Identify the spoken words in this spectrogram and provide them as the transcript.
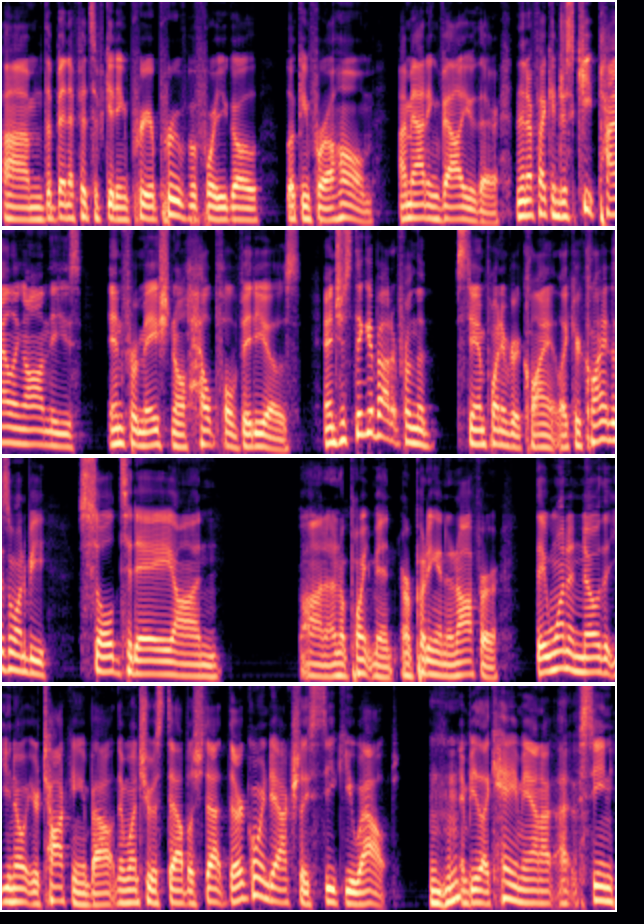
um, the benefits of getting pre-approved before you go looking for a home, I'm adding value there. And then if I can just keep piling on these informational, helpful videos, and just think about it from the standpoint of your client. Like your client doesn't want to be sold today on on an appointment or putting in an offer. They want to know that you know what you're talking about. Then once you establish that, they're going to actually seek you out and be like, "Hey, man, I, I've seen.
